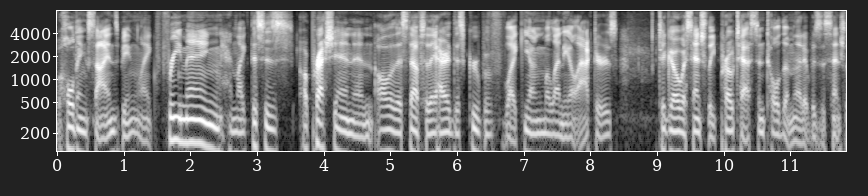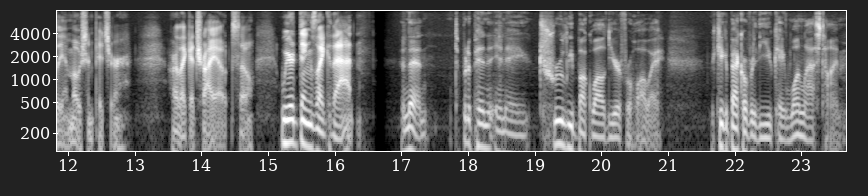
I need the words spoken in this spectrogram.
holding signs being like free Meng and like this is oppression and all of this stuff. So they hired this group of like young millennial actors to go essentially protest and told them that it was essentially a motion picture or like a tryout. So weird things like that. And then to put a pin in a truly buckwild year for Huawei, we kick it back over to the UK one last time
